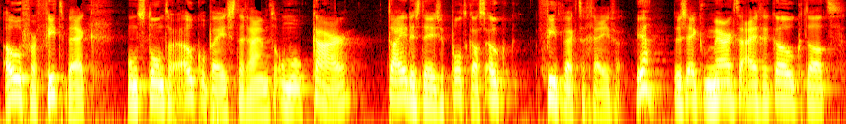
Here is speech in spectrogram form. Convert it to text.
over feedback, ontstond er ook opeens de ruimte om elkaar tijdens deze podcast ook feedback te geven. Ja, Dus ik merkte eigenlijk ook dat,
